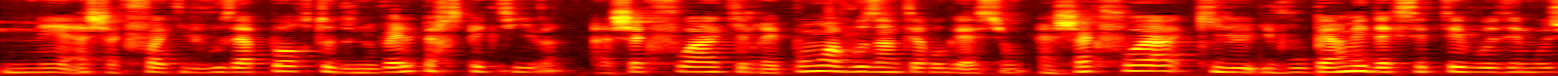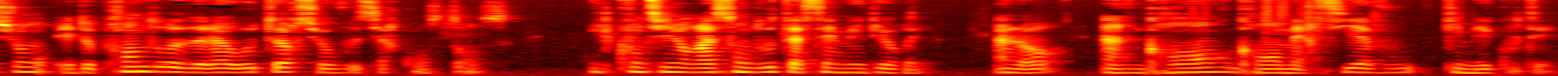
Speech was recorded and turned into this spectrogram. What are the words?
mais à chaque fois qu'il vous apporte de nouvelles perspectives, à chaque fois qu'il répond à vos interrogations, à chaque fois qu'il vous permet d'accepter vos émotions et de prendre de la hauteur sur vos circonstances, il continuera sans doute à s'améliorer. Alors, un grand, grand merci à vous qui m'écoutez.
